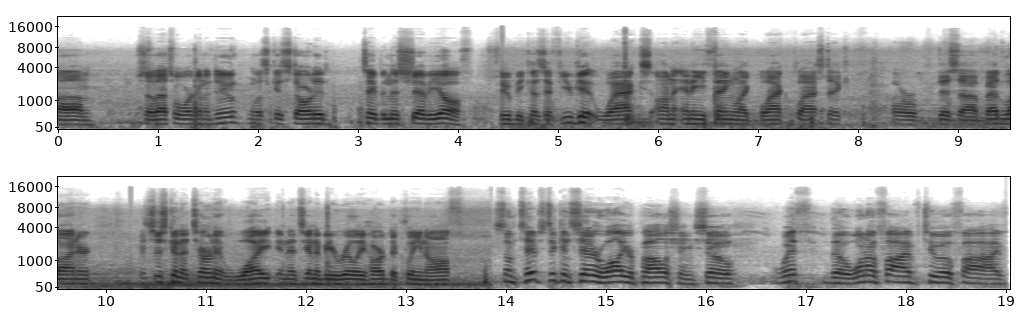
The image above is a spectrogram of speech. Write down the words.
um, so that's what we're going to do let's get started taping this Chevy off. Because if you get wax on anything like black plastic or this uh, bed liner, it's just gonna turn it white and it's gonna be really hard to clean off. Some tips to consider while you're polishing. So with the 105 205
